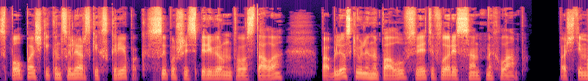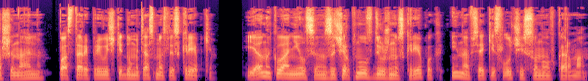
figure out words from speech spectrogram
С полпачки канцелярских скрепок, сыпавшись с перевернутого стола, поблескивали на полу в свете флуоресцентных ламп. Почти машинально, по старой привычке думать о смысле скрепки. Я наклонился, зачерпнул с дюжину скрепок и на всякий случай сунул в карман.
